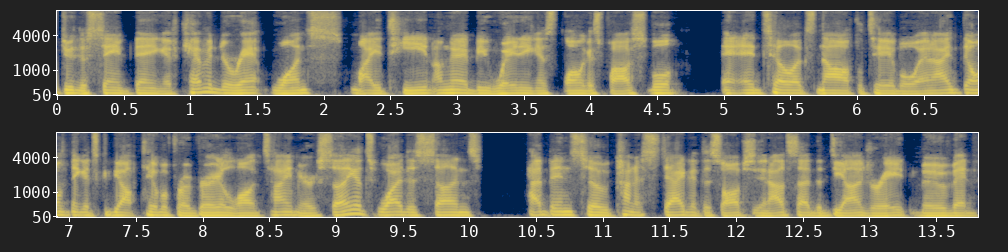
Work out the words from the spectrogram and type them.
do the same thing. If Kevin Durant wants my team, I'm going to be waiting as long as possible until it's not off the table. And I don't think it's going to be off the table for a very long time here. So I think that's why the Suns have been so kind of stagnant this offseason outside the DeAndre Ayton move. And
